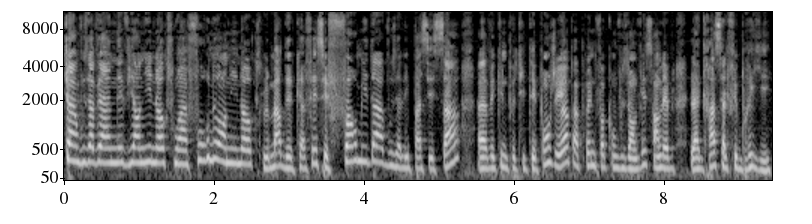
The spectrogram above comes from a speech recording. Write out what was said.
Tiens, vous avez un évier en inox ou un fourneau en inox, le marc de café c'est formidable. Vous allez passer ça avec une petite éponge et hop après une fois qu'on vous enlevez, ça enlève la graisse, elle fait briller.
